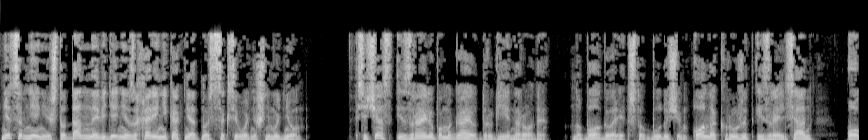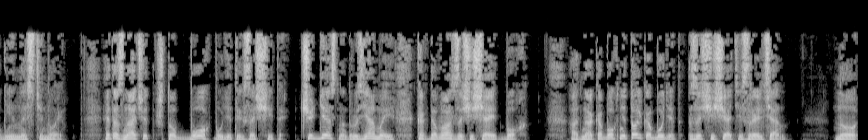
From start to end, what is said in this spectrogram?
Нет сомнений, что данное видение Захарии никак не относится к сегодняшнему дню. Сейчас Израилю помогают другие народы, но Бог говорит, что в будущем Он окружит израильтян огненной стеной. Это значит, что Бог будет их защитой. Чудесно, друзья мои, когда вас защищает Бог. Однако Бог не только будет защищать израильтян, но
